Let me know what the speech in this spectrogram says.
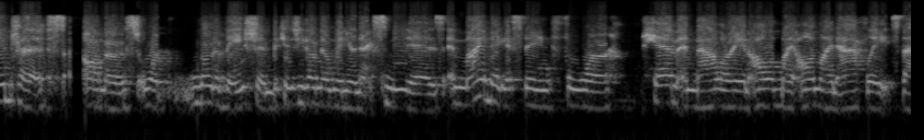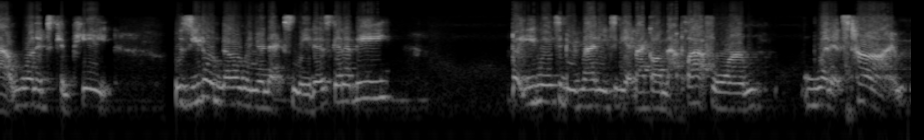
interest almost or motivation because you don't know when your next meet is. And my biggest thing for him and Mallory and all of my online athletes that wanted to compete was you don't know when your next meet is going to be, but you need to be ready to get back on that platform when it's time.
